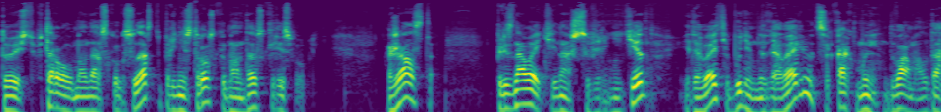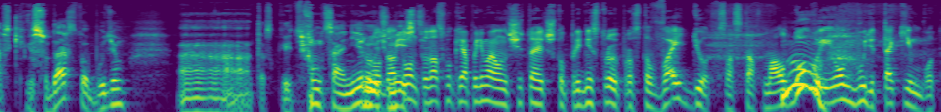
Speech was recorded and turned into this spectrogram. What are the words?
то есть второго молдавского государства, Приднестровской Молдавской Республики. Пожалуйста, признавайте наш суверенитет, и давайте будем договариваться, как мы, два молдавских государства, будем а, так сказать, функционировать Но вместе. Дадон, насколько я понимаю, он считает, что Приднестровье просто войдет в состав Молдовы, ну, и он будет таким вот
